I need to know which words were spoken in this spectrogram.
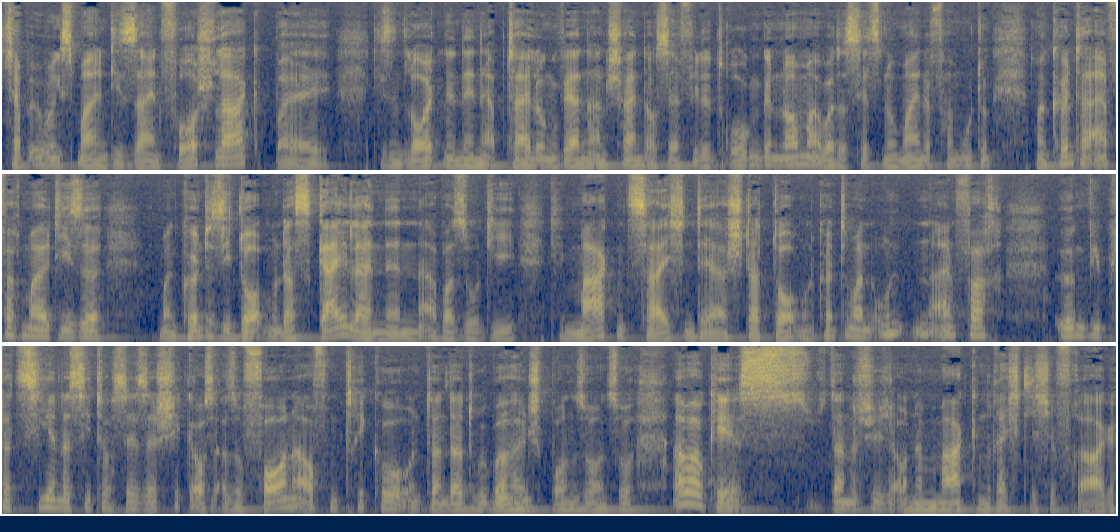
Ich habe übrigens mal einen Designvorschlag. Bei diesen Leuten in den Abteilungen werden anscheinend auch sehr viele Drogen genommen, aber das ist jetzt nur meine Vermutung. Man könnte einfach mal diese, man könnte sie Dortmunder Skyline nennen, aber so die, die Markenzeichen der Stadt Dortmund könnte man unten einfach irgendwie platzieren. Das sieht doch sehr, sehr schick aus. Also vorne auf dem Trikot und dann darüber mhm. halt Sponsor und so. Aber okay, ist dann natürlich auch eine markenrechtliche Frage.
